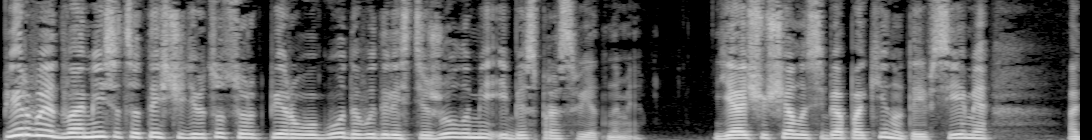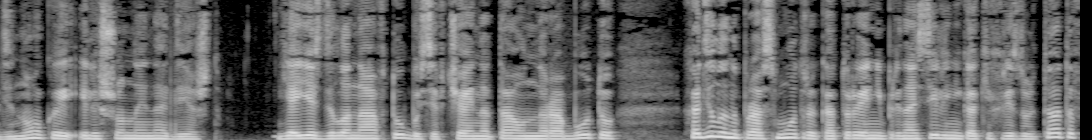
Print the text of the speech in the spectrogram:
Первые два месяца 1941 года выдались тяжелыми и беспросветными. Я ощущала себя покинутой всеми, одинокой и лишенной надежд. Я ездила на автобусе в Чайна-таун на работу, ходила на просмотры, которые не приносили никаких результатов,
